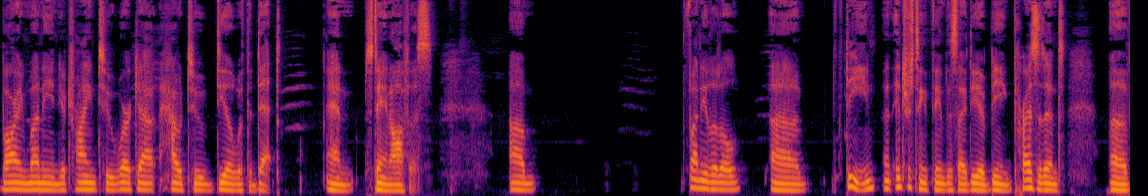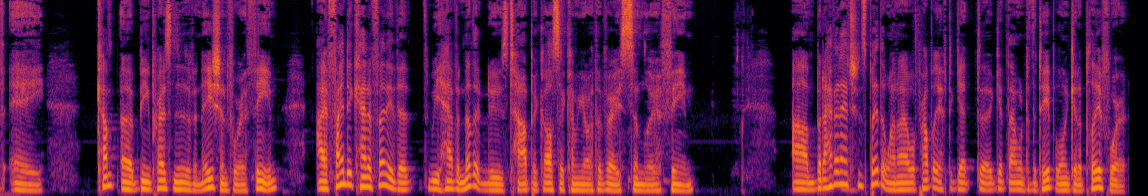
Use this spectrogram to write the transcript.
borrowing money, and you're trying to work out how to deal with the debt and stay in office. Um, funny little uh, theme, an interesting theme, this idea of being president of a, com- uh, being president of a nation for a theme. I find it kind of funny that we have another news topic also coming out with a very similar theme. Um, but I haven't had a chance to play that one. I will probably have to get uh, get that one to the table and get a play for it.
